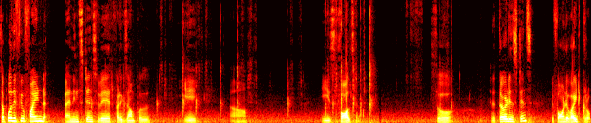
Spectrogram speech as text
Suppose if you find an instance where for example A uh, is false and all. So in the third instance you found a white crow.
